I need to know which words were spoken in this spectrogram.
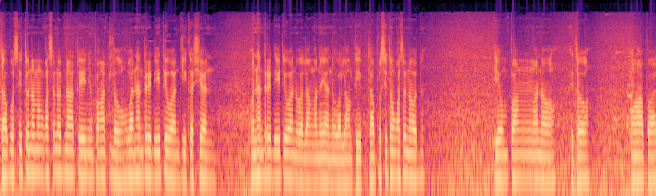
Tapos ito naman kasunod natin, yung pangatlo, 181 Gcash yan. 181 walang ano yan, walang tip. Tapos itong kasunod, yung pang ano, ito, pangapat,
